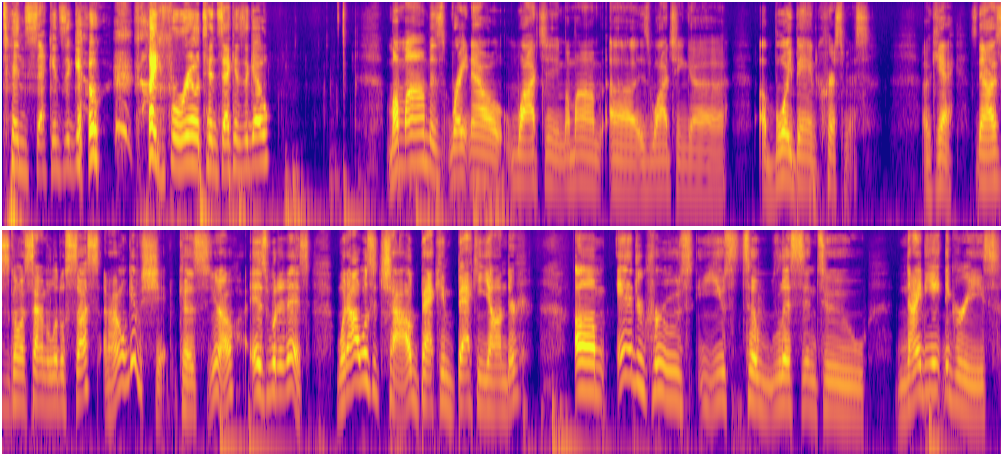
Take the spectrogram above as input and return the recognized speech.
10 seconds ago. like for real, 10 seconds ago my mom is right now watching my mom uh is watching uh a boy band christmas. Okay now this is to sound a little sus and i don't give a shit because you know is what it is. When i was a child back in back in yonder um andrew crews used to listen to 98 degrees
